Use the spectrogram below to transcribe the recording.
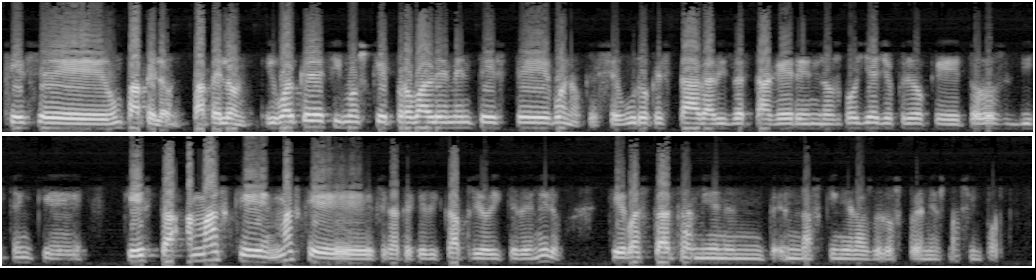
que es eh, un papelón, papelón. Igual que decimos que probablemente esté, bueno, que seguro que está David Bertaguer en los Goya, yo creo que todos dicen que que está más que más que fíjate que DiCaprio y que De Niro, que va a estar también en, en las quinielas de los premios más importantes.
